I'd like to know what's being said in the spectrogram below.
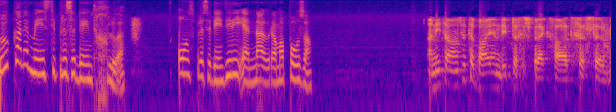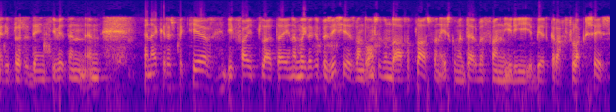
Hoe kan 'n mens die president glo? Ons president hierdie een nou Ramaphosa. Anita, ons het 'n baie in diepte gesprek gehad gister met die president, jy weet in in en ek respekteer die feit dat hy in 'n moeilike posisie is want ons het hom daar geplaas van Eskom in terme van hierdie beerdkrag vlak 6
